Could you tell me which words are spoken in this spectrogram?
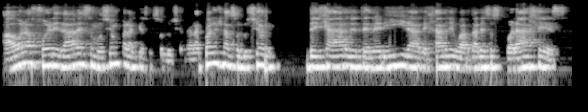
ahora fue heredar esa emoción para que se solucionara. ¿Cuál es la solución? Dejar de tener ira, dejar de guardar esos corajes.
